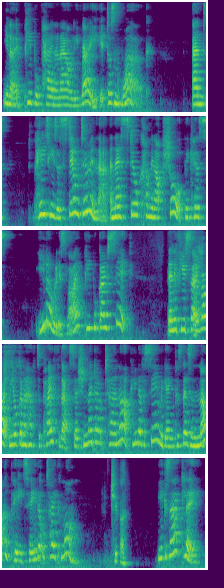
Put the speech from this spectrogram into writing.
you know, people paying an hourly rate. It doesn't work. And PTs are still doing that and they're still coming up short because you know what it's like. People go sick. Then, if you say, right, well, you're going to have to pay for that session, they don't turn up. You never see them again because there's another PT that will take them on. Cheaper. Exactly.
